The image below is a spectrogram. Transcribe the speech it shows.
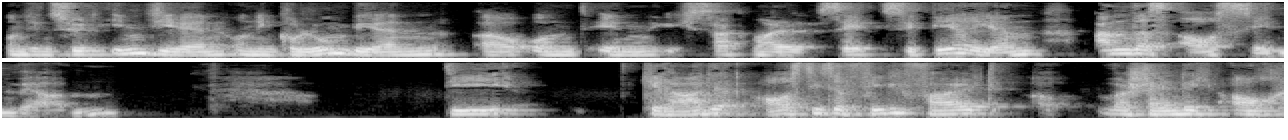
und in Südindien und in Kolumbien äh, und in, ich sag mal, Sibirien anders aussehen werden, die gerade aus dieser Vielfalt wahrscheinlich auch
